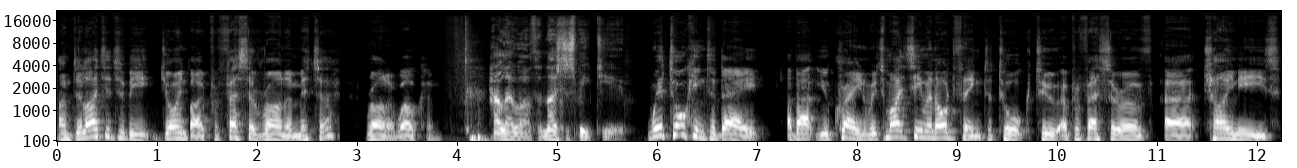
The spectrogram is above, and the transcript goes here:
I'm delighted to be joined by Professor Rana Mitter. Rana, welcome. Hello, Arthur. Nice to speak to you. We're talking today about Ukraine, which might seem an odd thing to talk to a professor of uh, Chinese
